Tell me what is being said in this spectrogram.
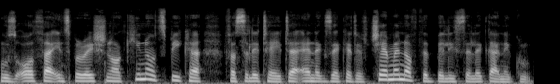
who's author, inspirational keynote speaker, facilitator, and executive chairman of the Billy Selekane Group.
